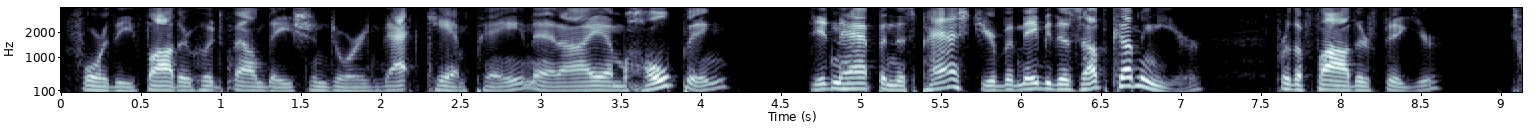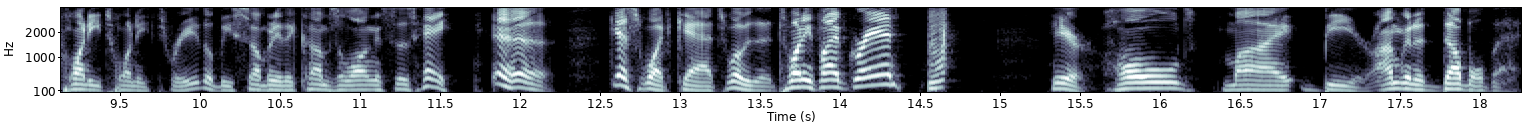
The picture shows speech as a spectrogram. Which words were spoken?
for the Fatherhood Foundation during that campaign, and I am hoping, didn't happen this past year, but maybe this upcoming year for the father figure, 2023, there'll be somebody that comes along and says, hey, guess what, cats? What was it, 25 grand? Here, hold my beer. I'm going to double that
